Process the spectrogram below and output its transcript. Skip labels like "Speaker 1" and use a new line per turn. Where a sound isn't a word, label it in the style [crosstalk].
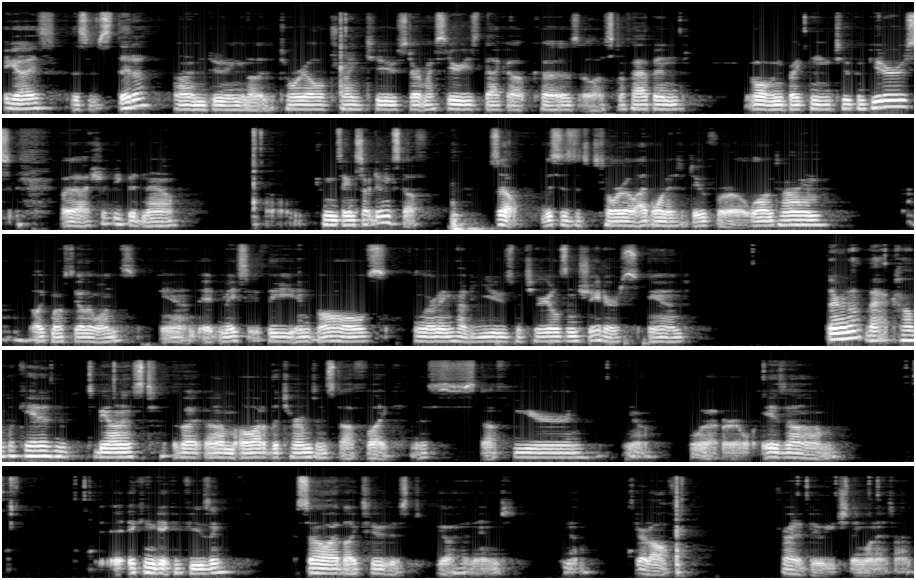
Hey guys, this is Theta. I'm doing another tutorial trying to start my series back up because a lot of stuff happened involving breaking two computers, [laughs] but I should be good now, um, which means I can start doing stuff. So, this is the tutorial I've wanted to do for a long time, like most of the other ones, and it basically involves learning how to use materials and shaders, and they're not that complicated, to be honest, but um, a lot of the terms and stuff, like this stuff here, and you know, whatever, is um, it, it can get confusing. So I'd like to just go ahead and you know start off, try to do each thing one at a time.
